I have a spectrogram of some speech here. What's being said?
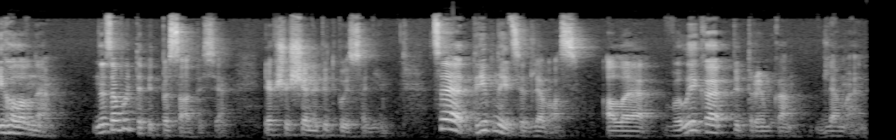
І головне, не забудьте підписатися, якщо ще не підписані. Це дрібниці для вас, але велика підтримка для мене.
